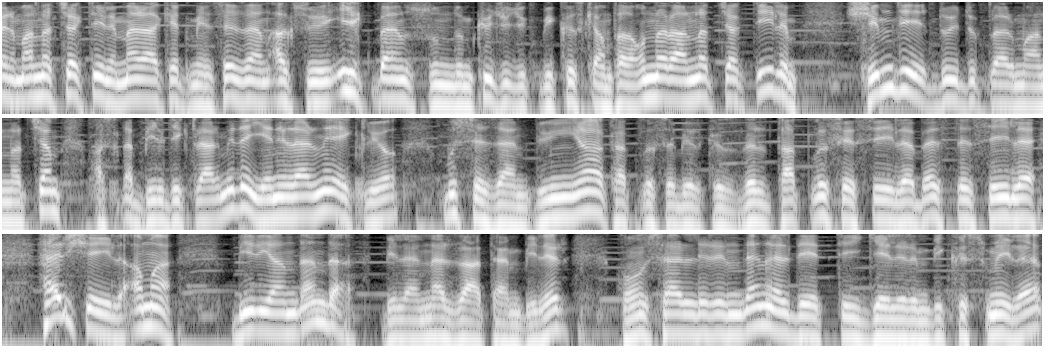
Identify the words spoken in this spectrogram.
Efendim anlatacak değilim merak etmeyin. Sezen Aksu'yu ilk ben sundum küçücük bir kızken falan. Onları anlatacak değilim. Şimdi duyduklarımı anlatacağım. Aslında bildiklerimi de yenilerini ekliyor. Bu Sezen dünya tatlısı bir kızdır. Tatlı sesiyle, bestesiyle, her şeyiyle ama bir yandan da bilenler zaten bilir. Konserlerinden elde ettiği gelirin bir kısmı ile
